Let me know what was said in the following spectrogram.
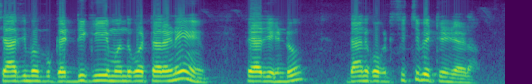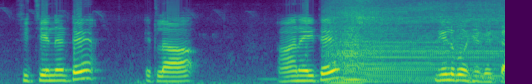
ఛార్జింగ్ పంపు గడ్డికి మందు కొట్టాలని తయారు చేసిండు. దానికి ఒకటి స్విచ్ పెట్టిండు ఆడ. స్విచ్ ఏంటంటే ఇట్లా ఆన్ అయితే నీళ్ళు పోసిండు ఇట్ట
